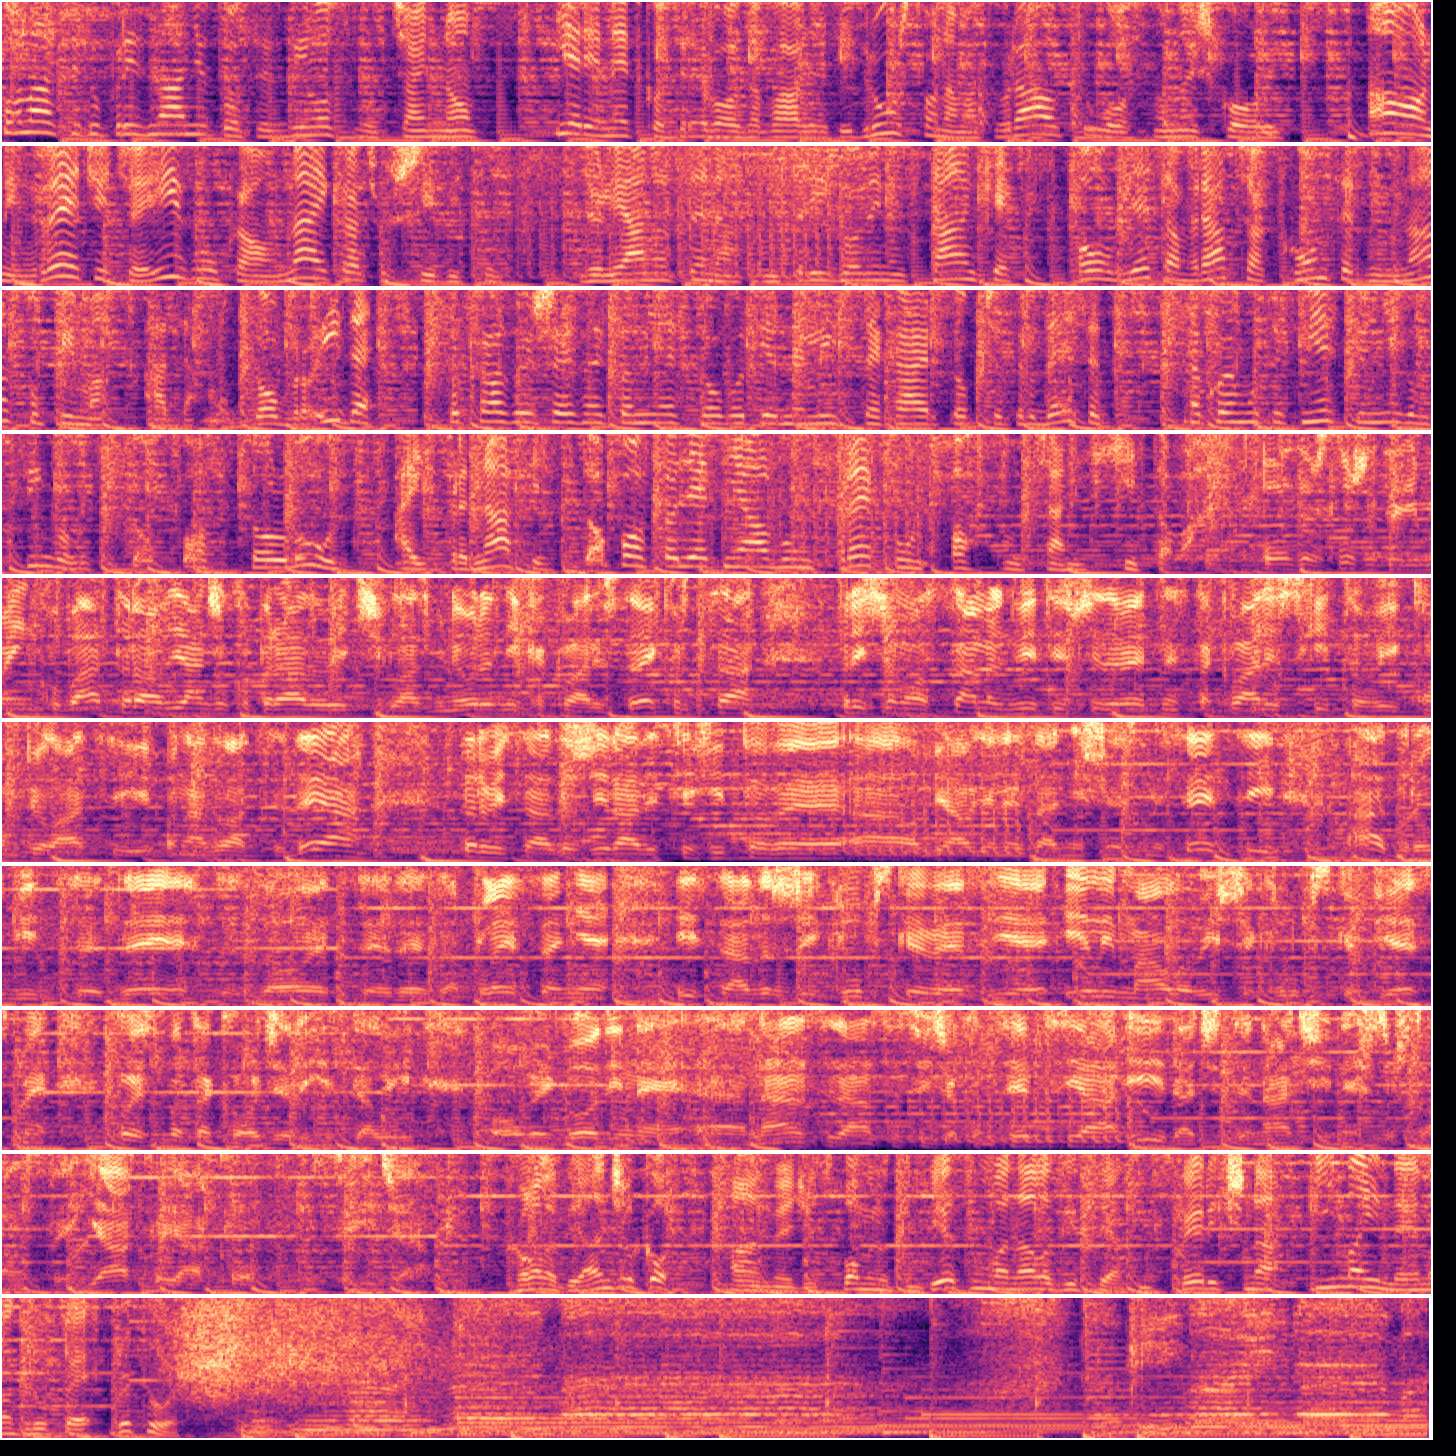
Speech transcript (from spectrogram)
Po vlastitu priznanju to se zbilo slučajno, jer je netko trebao zabavljati društvo na maturalcu u osnovnoj školi. A on je reći će izvukao najkraću šibicu. Giuliano se nakon tri godine stanke ovog ljeta vraća koncertnim nastupima, a da mu dobro ide, dokazuje 16. mjesto ovotjedne liste HR Top 40, na kojemu se smjestio njegov singl 100% lud, a ispred nas je 100% ljetni album prepun osunčanih hitova. Pozdrav slušateljima Inkubatora, ovdje je Anđelko Peradović, glazbeni urednik Aquarius Rekordca. Pričamo o Summer 2019 Aquarius hitovi kompilaciji na dva CD-a. Prvi sadrži radijske hitove objavljene zadnjih šest mjeseci, a drugi CD se zove CD za plesanje i sadrži klubske verzije ili malo više klubske pjesme koje smo također izdali ove godine. A, Nadam se da vam se sviđa koncepcija i da ćete naći nešto što vam se jako, jako sviđa. Hvala ti Anđelko, a među spomenutim pjesmama nalazi se atmosferična Ima i nema grupe The Tour. Ima i nema, ima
